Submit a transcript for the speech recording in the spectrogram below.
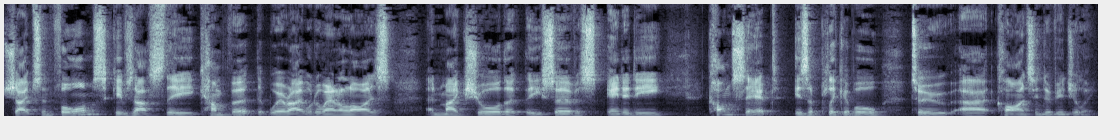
shapes and forms gives us the comfort that we're able to analyse and make sure that the service entity concept is applicable to uh, clients individually.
